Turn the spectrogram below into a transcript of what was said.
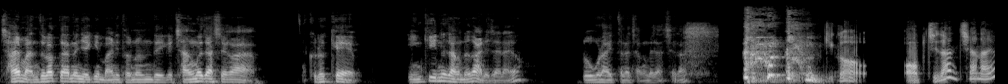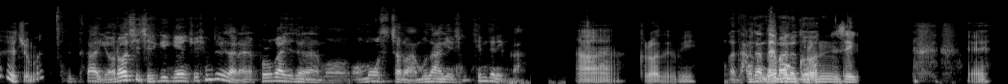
잘 만들었다는 얘기 많이 들었는데 이게 장르 자체가 그렇게 인기 있는 장르가 아니잖아요. roguelite나 장르 자체가. 인기가 없진 않지 않아요 요즘은? 그러니까 여럿이 즐기기엔 좀 힘들잖아요. 폴가이즈나 뭐 어몽어스처럼 아무나 하기 힘- 힘드니까. 아 그런 의미. 그러니까 당장 근데 나만 뭐 해도 그런 색.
